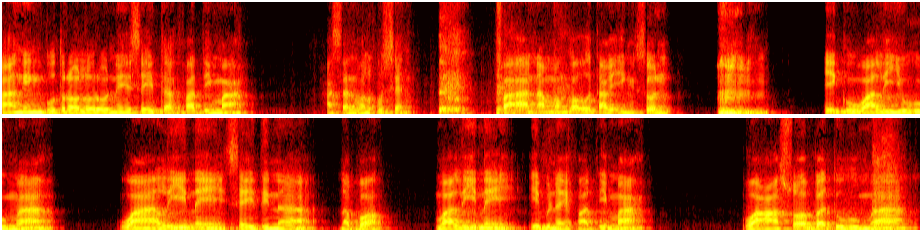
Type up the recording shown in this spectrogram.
Angin putra lorone Sayyidah Fatimah Hasan wal Husain. Ana mongko utawi ingsun iku waliyuhuma waline Sayyidina napa? Waline ibnai Fatimah wa asobatuhuma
